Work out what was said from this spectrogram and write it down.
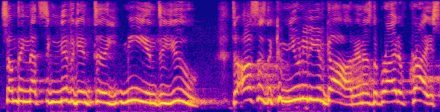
Something that's significant to me and to you. To us as the community of God and as the bride of Christ.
